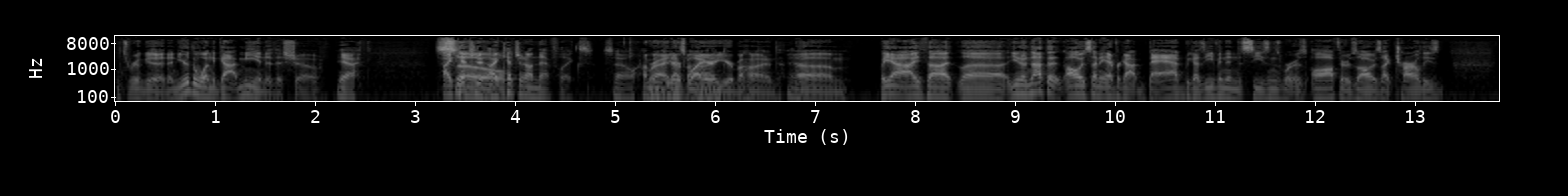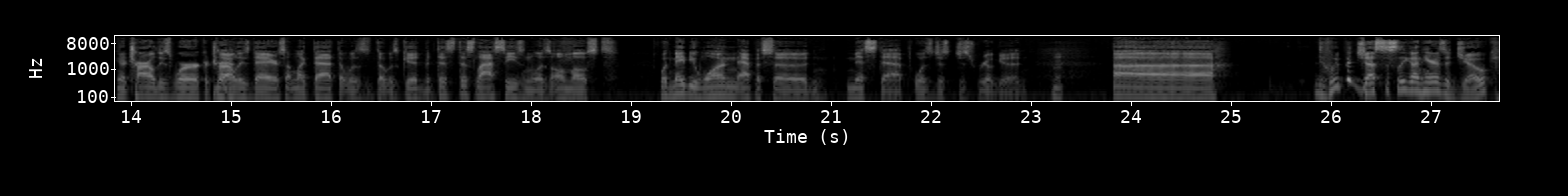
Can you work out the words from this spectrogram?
It's real good, and you're the one that got me into this show. yeah, I catch it. I catch it on Netflix. So I'm right. That's why you're a year behind. Um, but yeah, I thought uh, you know not that Always Sunny ever got bad because even in the seasons where it was off, there was always like Charlie's, you know, Charlie's work or Charlie's Day or something like that that was that was good. But this this last season was almost with maybe one episode misstep was just just real good. Hmm. Uh, did we put Justice League on here as a joke?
